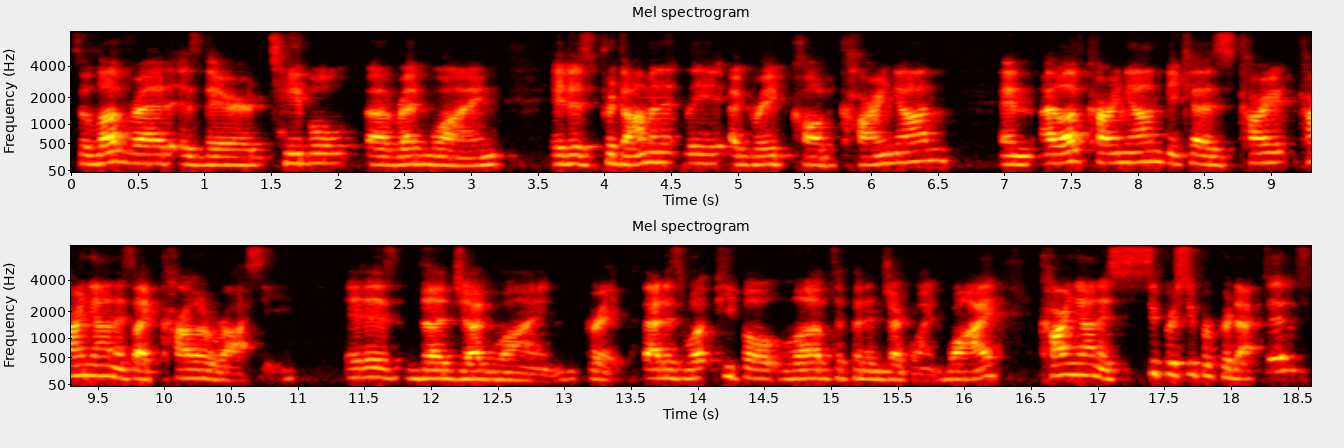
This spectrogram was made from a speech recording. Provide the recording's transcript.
So Love Red is their table uh, red wine. It is predominantly a grape called Carignan. And I love Carignan because Car Carignan is like Carlo Rossi. It is the jug wine grape. That is what people love to put in jug wine. Why? Carignan is super, super productive.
